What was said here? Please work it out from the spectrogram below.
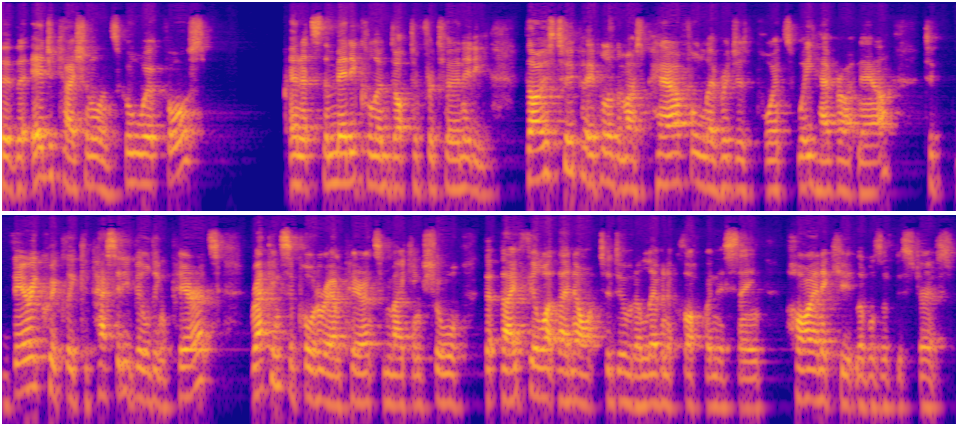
the, the educational and school workforce, and it's the medical and doctor fraternity. Those two people are the most powerful leverages points we have right now to very quickly capacity building parents, wrapping support around parents and making sure that they feel like they know what to do at 11 o'clock when they're seeing high and acute levels of distress.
